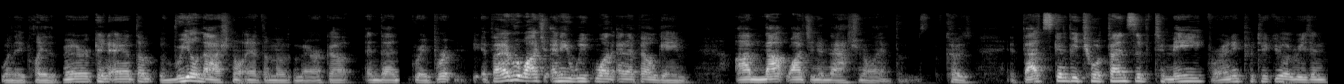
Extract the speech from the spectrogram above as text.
when they play the American anthem, the real national anthem of America, and then Great Britain. If I ever watch any week one NFL game, I'm not watching the national anthems because if that's going to be too offensive to me for any particular reason,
